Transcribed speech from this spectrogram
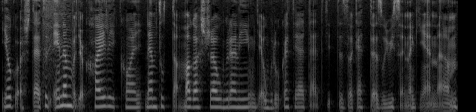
jogos, tehát hogy én nem vagyok hajlékony, nem tudtam magasra ugrani, ugye ugrókat élt, tehát itt ez a kettő, ez úgy viszonylag ilyen um,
